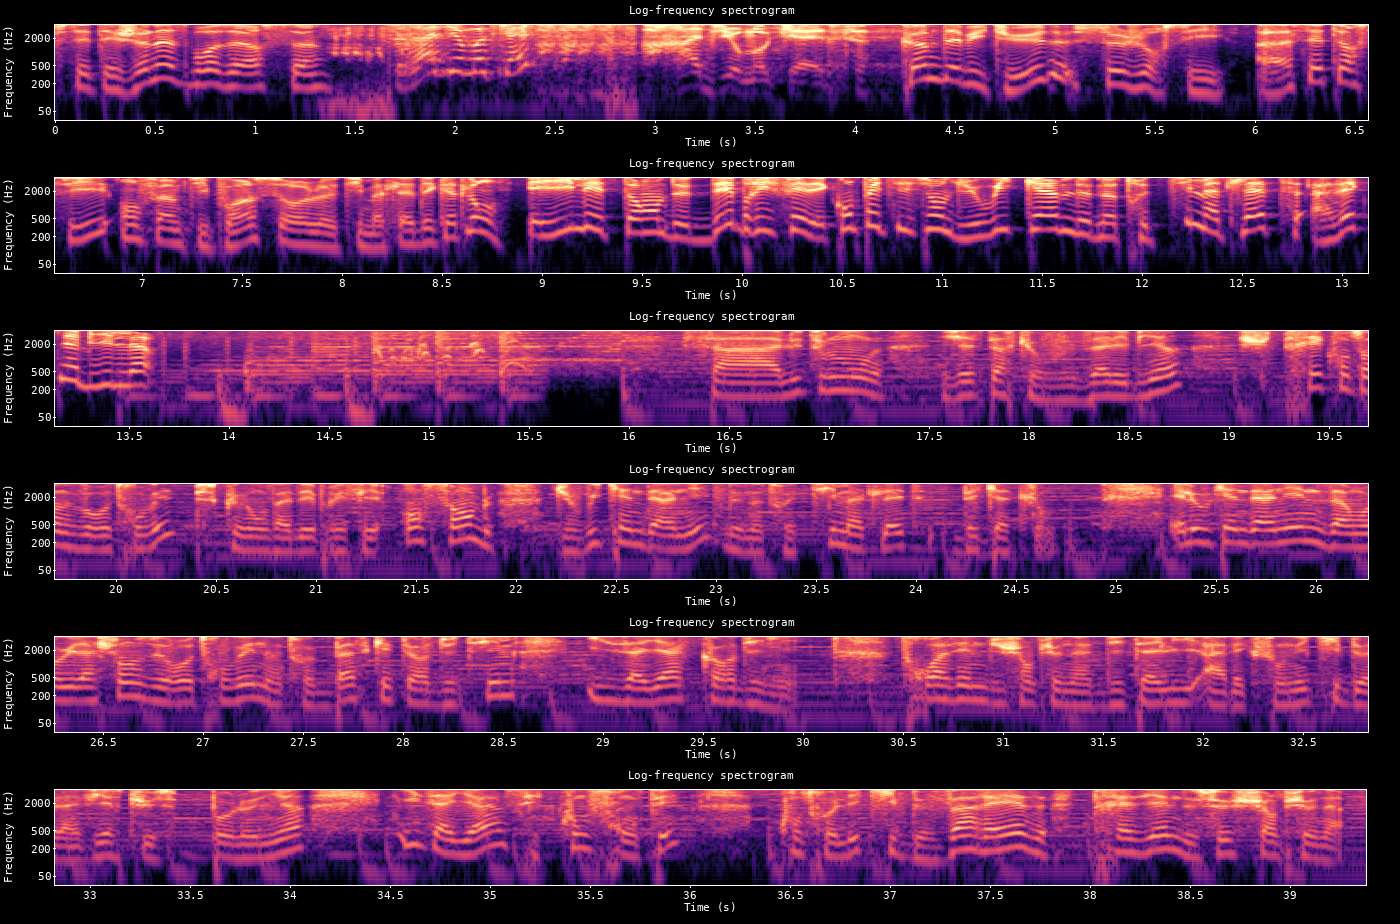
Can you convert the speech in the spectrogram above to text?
c'était Jonas Brothers. Radio Moquette Radio Moquette. Comme d'habitude, ce jour-ci, à cette heure-ci, on fait un petit point sur le team athlète décathlon. Et il est temps de débriefer les compétitions du week-end de notre team athlète avec Nabil. Salut tout le monde, j'espère que vous allez bien. Je suis très content de vous retrouver puisque l'on va débriefer ensemble du week-end dernier de notre team athlète Décathlon. Et le week-end dernier, nous avons eu la chance de retrouver notre basketteur du team, Isaiah Cordini. Troisième du championnat d'Italie avec son équipe de la Virtus Bologna, Isaiah s'est confronté contre l'équipe de Varese, 13e de ce championnat.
